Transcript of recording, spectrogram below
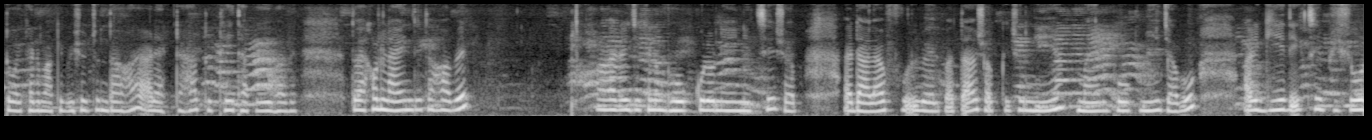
তো এখানে মাকে বিসর্জন দেওয়া হয়, আর একটা হাত উঠেই থাকে এইভাবে। তো এখন লাইন দিতে হবে। আর এই যেখানে ভোগগুলো নিয়ে নিচ্ছে সব ডালা, ফুল, বেলপাতা সব কিছু নিয়ে মায়ের ভোগ নিয়ে যাব। আর গিয়ে দেখছি ভীষণ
